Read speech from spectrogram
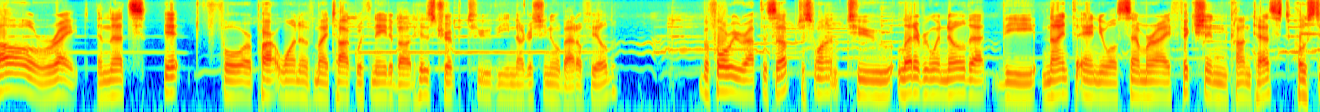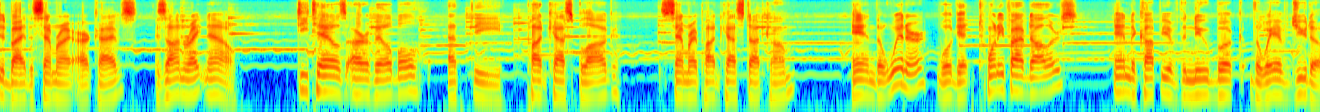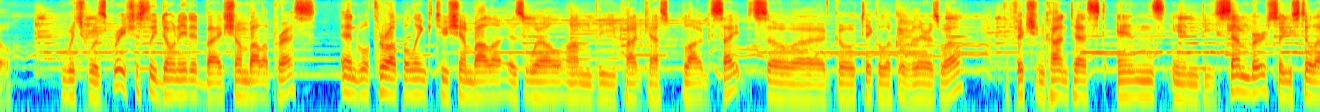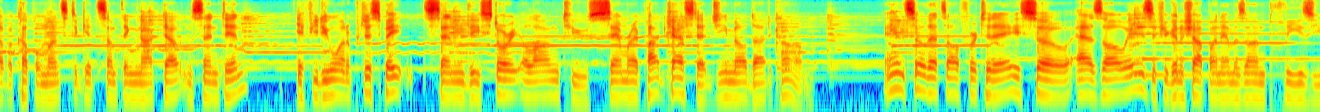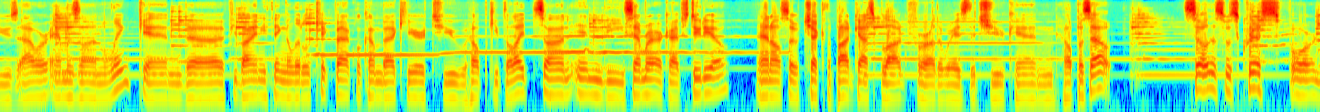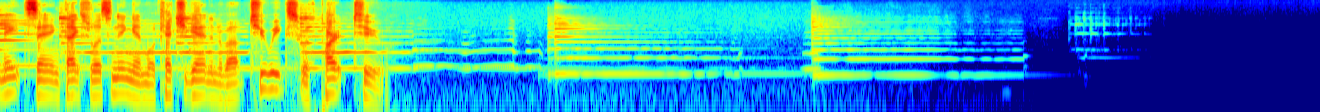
All right, and that's it for part one of my talk with Nate about his trip to the Nagashino battlefield. Before we wrap this up, just want to let everyone know that the ninth annual Samurai Fiction Contest, hosted by the Samurai Archives, is on right now. Details are available at the podcast blog, samuraipodcast.com, and the winner will get $25 and a copy of the new book, The Way of Judo, which was graciously donated by Shambhala Press. And we'll throw up a link to Shambhala as well on the podcast blog site, so uh, go take a look over there as well. The fiction contest ends in December, so you still have a couple months to get something knocked out and sent in. If you do want to participate, send the story along to samuraipodcast at gmail.com. And so that's all for today. So, as always, if you're going to shop on Amazon, please use our Amazon link. And uh, if you buy anything, a little kickback will come back here to help keep the lights on in the Samurai Archive studio. And also check the podcast blog for other ways that you can help us out. So, this was Chris for Nate saying thanks for listening, and we'll catch you again in about two weeks with part two.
